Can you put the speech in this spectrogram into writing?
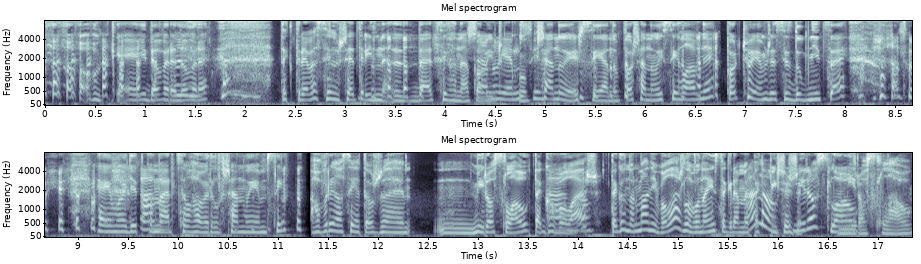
OK, dobre, dobre. Tak treba si ho šetriť, dať si ho na povičku. si. Šanuješ si, áno, pošanuj si hlavne. Počujem, že si z Dubnice. Šanujem. Hej, môj detko ako Marcel hovoril, šanujem si. A hovorila si je to, že Miroslav, tak ho Áno. voláš? Tak ho normálne voláš, lebo na Instagrame Áno, tak píše, že Miroslav. Miroslav.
